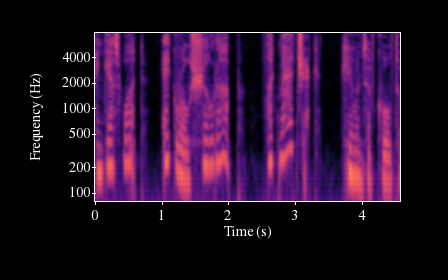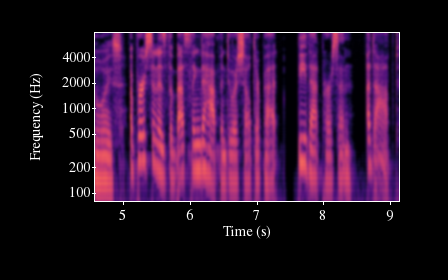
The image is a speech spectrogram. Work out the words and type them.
and guess what? Egg rolls showed up. Like magic. Humans have cool toys. A person is the best thing to happen to a shelter pet. Be that person. Adopt.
